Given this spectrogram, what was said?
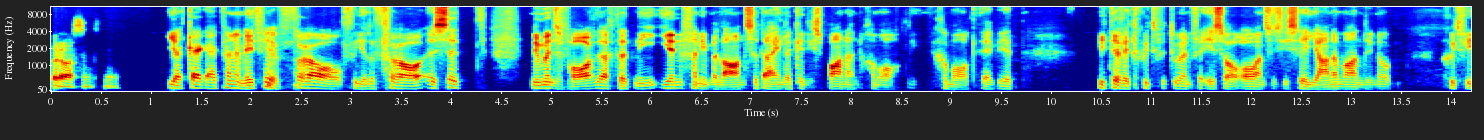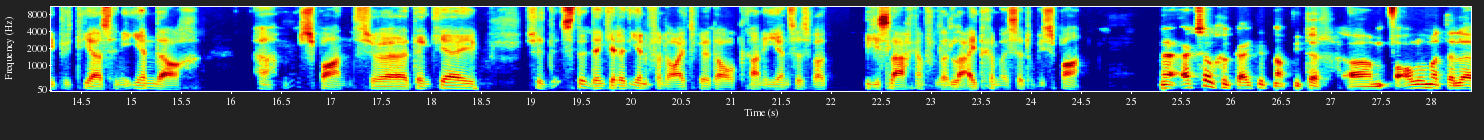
verrassings nie. Ja, kyk, ek vind net vir 'n vraag vir julle vra, is dit noemenswaardig dat nie een van die balans uiteindelik in die span ingemaak nie gemaak het. Ek weet Pieter het goed vertoon vir SAA en soos jy sê Janeman doen ook goed vir Proteas in die eendag um, span. So uh, dink jy So dink jy dat een van daai twee dalk dan die eens is wat die sleg kan voel dat hulle uitgemis het op die span? Nee, ek sou gekyk het na Pieter, um, veral omdat hulle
